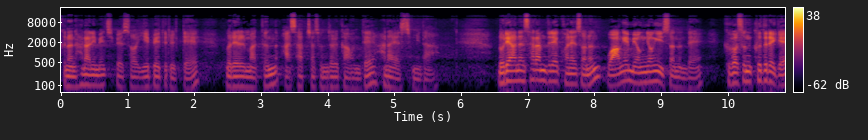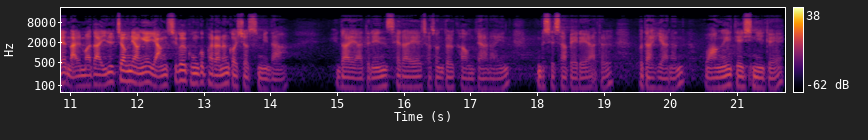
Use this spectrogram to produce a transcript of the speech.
그는 하나님의 집에서 예배 드릴 때 노래를 맡은 아삽 자손들 가운데 하나였습니다. 노래하는 사람들에 관해서는 왕의 명령이 있었는데 그것은 그들에게 날마다 일정량의 양식을 공급하라는 것이었습니다. 유다의 아들인 세라의 자손들 가운데 하나인 무세사벨의 아들 부다히아는 왕의 대신이 돼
